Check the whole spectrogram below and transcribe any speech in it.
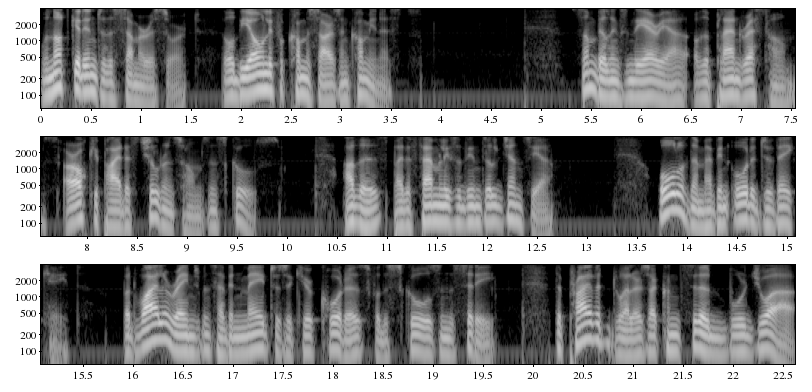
will not get into the summer resort. It will be only for commissars and communists. Some buildings in the area of the planned rest homes are occupied as children's homes and schools, others by the families of the intelligentsia. All of them have been ordered to vacate, but while arrangements have been made to secure quarters for the schools in the city, the private dwellers are considered bourgeois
